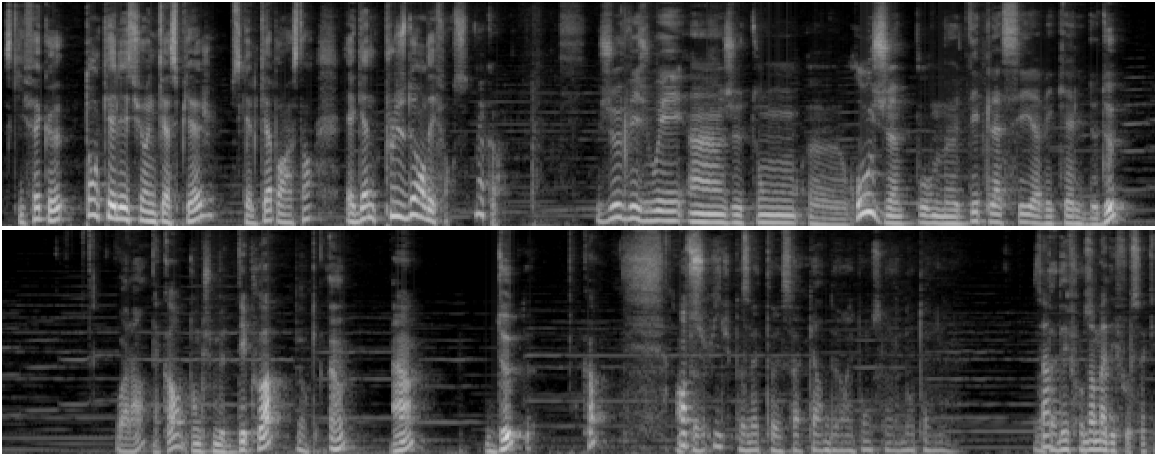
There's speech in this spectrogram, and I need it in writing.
Ce qui fait que tant qu'elle est sur une case piège, ce qui est le cas pour l'instant, elle gagne plus 2 en défense. D'accord. Je vais jouer un jeton euh, rouge pour me déplacer avec elle de 2. Voilà. D'accord Donc je me déploie. Donc 1. 1, 2. D'accord Tu Ensuite, peux mettre sa carte de réponse euh, dans ton dans ça, ta défausse. Dans ma défausse, ok.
